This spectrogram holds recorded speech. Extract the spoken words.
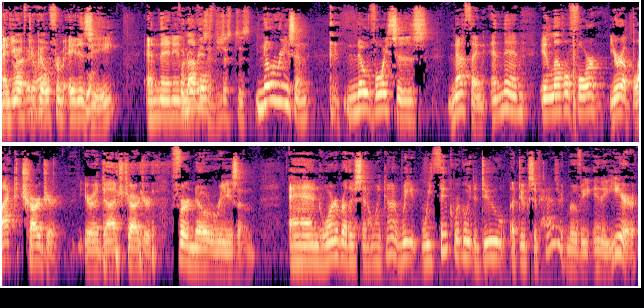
and you have to go around? from A to Z, and then in For no level reason, just just no reason, no voices, nothing. And then in level four, you're a black charger. You're a Dodge Charger for no reason. And Warner Brothers said, "Oh my God, we we think we're going to do a Dukes of Hazzard movie in a year,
